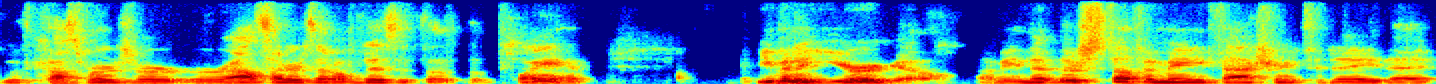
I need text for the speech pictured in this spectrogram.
with customers or, or outsiders that'll visit the, the plant even a year ago. I mean, there's stuff in manufacturing today that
